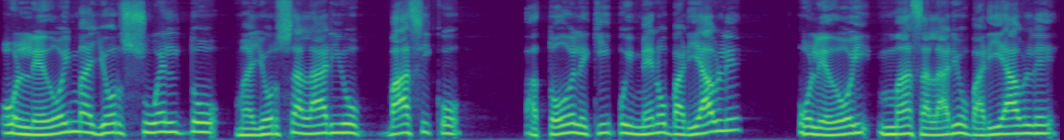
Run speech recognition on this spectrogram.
¿O le doy mayor sueldo, mayor salario básico a todo el equipo y menos variable? ¿O le doy más salario variable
